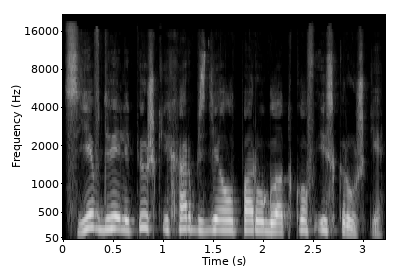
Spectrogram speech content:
Съев две лепешки, Харп сделал пару глотков из кружки.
